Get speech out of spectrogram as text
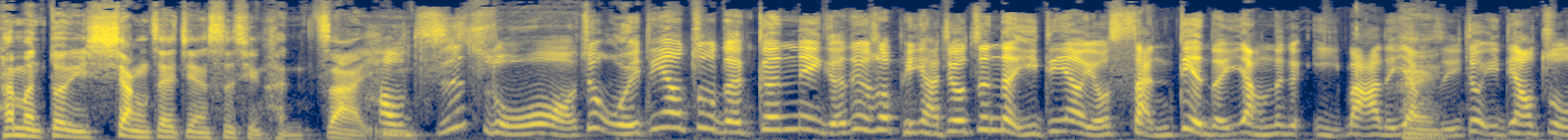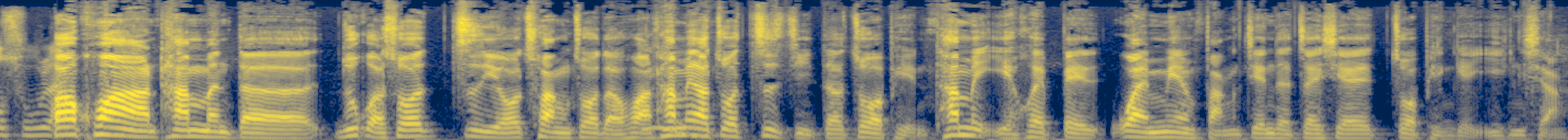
他们对于像这件事情很在意，好执着哦！就我一定要做的跟那个，就是说皮卡丘真的一定要有闪电的样，那个尾巴的样子，就一定要做出来。包括他们的，如果说自由创作的话，他们要做自己的作品，他们也会被外面房间的这些作品给影响，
